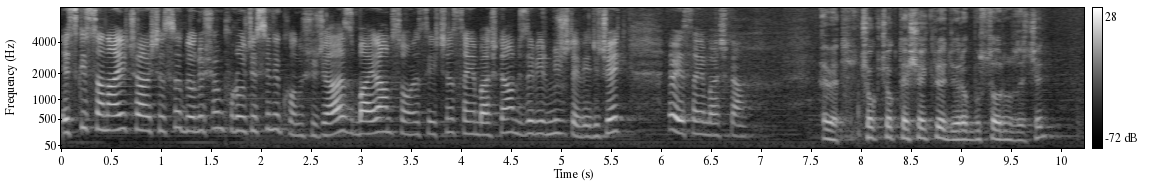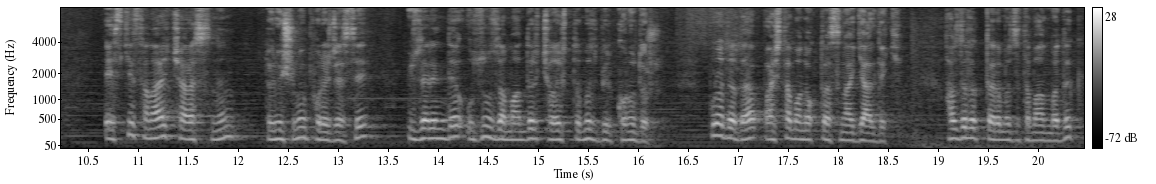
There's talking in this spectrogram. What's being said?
Eski Sanayi Çarşısı dönüşüm projesini konuşacağız. Bayram sonrası için Sayın Başkan bize bir müjde verecek. Evet Sayın Başkan. Evet, çok çok teşekkür ediyorum bu sorunuz için. Eski Sanayi Çarşısı'nın dönüşümü projesi üzerinde uzun zamandır çalıştığımız bir konudur. Burada da başlama noktasına geldik. Hazırlıklarımızı tamamladık.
